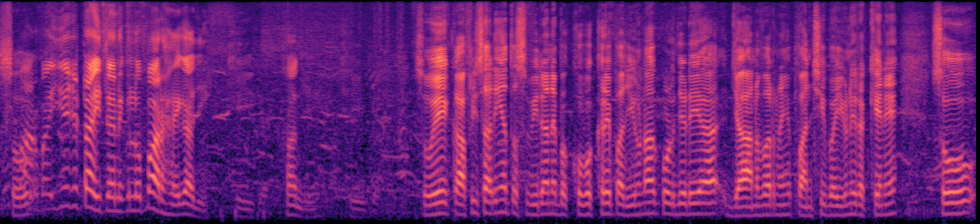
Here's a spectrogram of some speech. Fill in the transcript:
ਸੋ ਭਾਰ ਬਾਈ ਇਹ ਚ 2.5 3 ਕਿਲੋ ਭਾਰ ਹੈਗਾ ਜੀ। ਠੀਕ ਹੈ। ਹਾਂਜੀ। ਸੋ ਇਹ ਕਾਫੀ ਸਾਰੀਆਂ ਤਸਵੀਰਾਂ ਨੇ ਵੱਖੋ ਵੱਖਰੇ ਭਾਜੀ ਉਹਨਾਂ ਕੋਲ ਜਿਹੜੇ ਆ ਜਾਨਵਰ ਨੇ ਪੰਛੀ ਬਾਈ ਹੁਣੀ ਰੱਖੇ ਨੇ। ਸੋ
